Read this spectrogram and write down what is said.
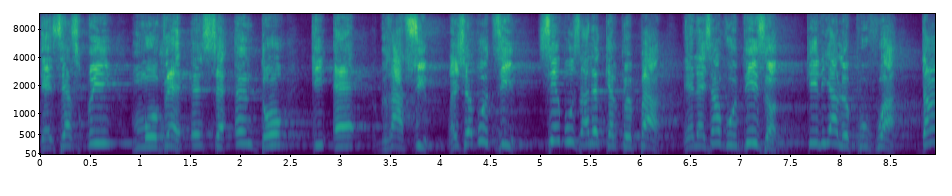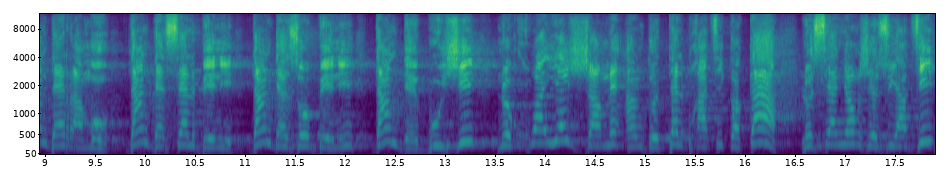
des esprits mauvais. Et c'est un don qui est gratuit. Et je vous dis, si vous allez quelque part et les gens vous disent qu'il y a le pouvoir dans des rameaux, dans des sels bénis, dans des eaux bénies, dans des bougies, ne croyez jamais en de telles pratiques car le Seigneur Jésus a dit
